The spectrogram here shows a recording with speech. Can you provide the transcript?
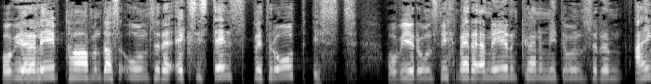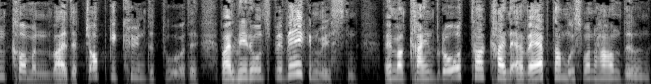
wo wir erlebt haben, dass unsere Existenz bedroht ist, wo wir uns nicht mehr ernähren können mit unserem Einkommen, weil der Job gekündigt wurde, weil wir uns bewegen müssen. Wenn man kein Brot hat, kein Erwerb, dann muss man handeln.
